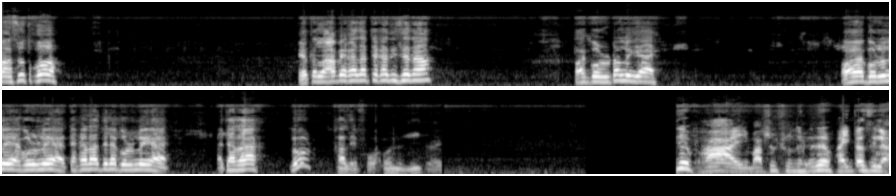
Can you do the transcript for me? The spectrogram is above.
মাসুদ ক। এত লাভ এক হাজার টাকা দিছে না? হয় গরুটা লই আয় গরু লই আয় গরু লই আয় টাকা না দিলে গরু লই আয় আচ্ছা রাখ দূর খালি যে ভাই বাসু সুদের ভাইতাছি না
